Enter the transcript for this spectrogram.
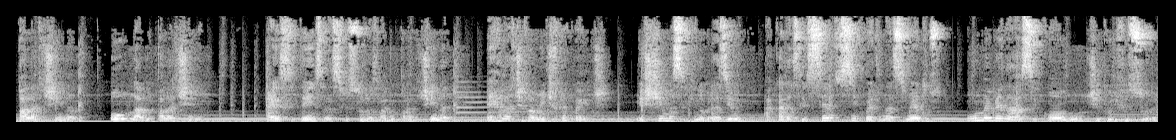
palatina ou lábio-palatina. A incidência das fissuras lábio-palatina é relativamente frequente. Estima-se que no Brasil, a cada 650 nascimentos, um bebê nasce com algum tipo de fissura.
